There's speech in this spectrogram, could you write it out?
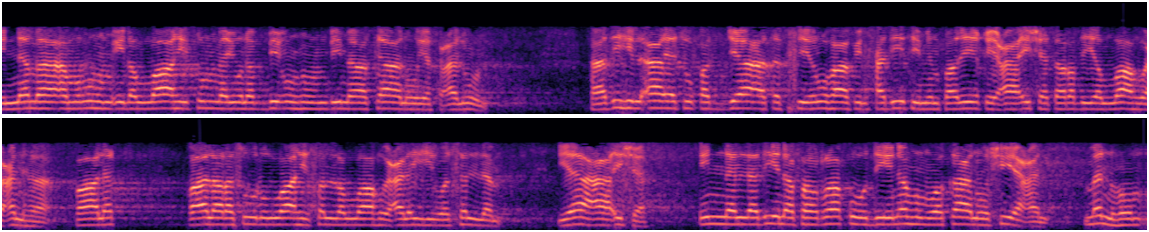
إنما أمرهم إلى الله ثم ينبئهم بما كانوا يفعلون. هذه الآية قد جاء تفسيرها في الحديث من طريق عائشة رضي الله عنها. قالت قال رسول الله صلى الله عليه وسلم يا عائشة إن الذين فرقوا دينهم وكانوا شيعا من هم؟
